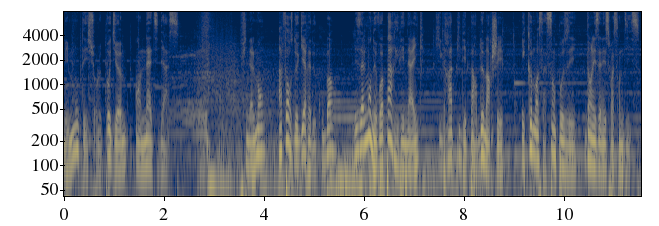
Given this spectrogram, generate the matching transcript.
mais monter sur le podium en Adidas. Finalement, à force de guerre et de coups bas, les Allemands ne voient pas arriver Nike, qui grappille des parts de marché et commence à s'imposer dans les années 70.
